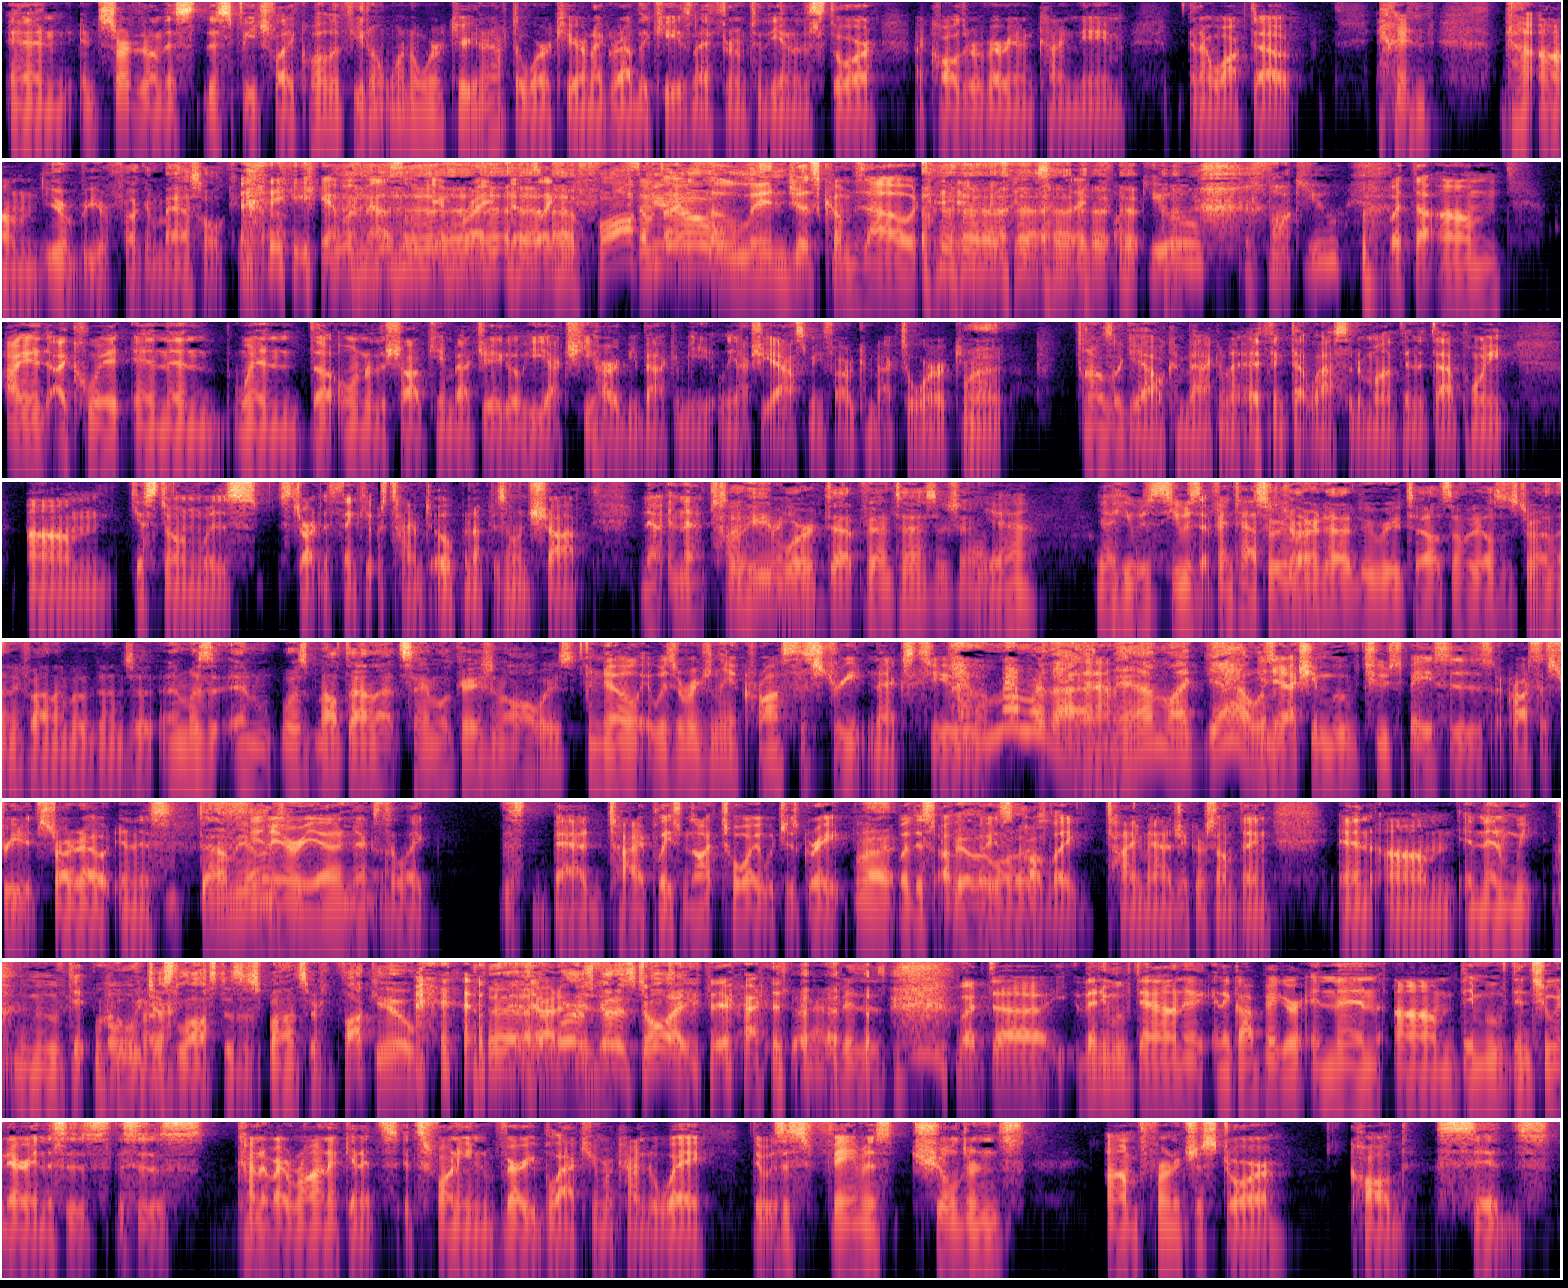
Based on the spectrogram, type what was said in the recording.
And and started on this this speech like, well, if you don't want to work here, you don't have to work here. And I grabbed the keys and I threw them to the end of the store. I called her a very unkind name, and I walked out. And the um Your your fucking masshole came out. yeah, my still came right. I was like, Fuck sometimes you. the Lynn just comes out. it's like fuck you, and fuck you. But the um, I I quit, and then when the owner of the shop came back, Jago, he actually hired me back immediately. Actually asked me if I would come back to work. right. I was like, yeah, I'll come back, and I, I think that lasted a month. And at that point, um, Gaston was starting to think it was time to open up his own shop. Now, in that time, So he'd frame- worked at Fantastic Shop. Yeah, yeah, he was he was at Fantastic. So he learned how to do retail at somebody else's store, and then he finally moved into. And was and was Meltdown that same location always? No, it was originally across the street next to. I remember that, Yeah. man. Like, yeah, it was and it actually moved two spaces across the street. It started out in this down the thin area next to like this bad Thai place, not Toy, which is great, Right. But this other other place called like Thai Magic or something, and um, and then we we moved it who we just lost as a sponsor. Fuck you. They're out of We're as good as toy. they're, out of, they're out of business. But uh, then he moved down and it, and it got bigger. And then um, they moved into an area, and this is this is kind of ironic and it's it's funny in very black humor kind of way. There was this famous children's um, furniture store called Sid's.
